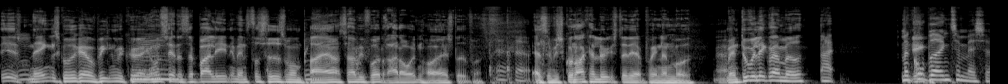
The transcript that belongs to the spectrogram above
det er den engelske udgave af bilen, vi kører i. Hun sætter sig bare lige ind i venstre side, som hun plejer, og så har vi fået et ret over i den højre i stedet for. Altså, vi skulle nok have løst det der på en eller anden måde. Men du vil ikke være med? Nej. Men god bedring til Masha.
